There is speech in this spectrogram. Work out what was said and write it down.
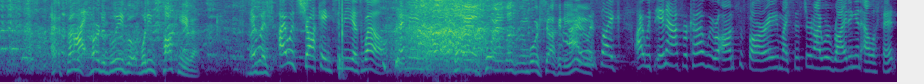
I find this I- hard to believe. But what are you talking about? It was I was shocking to me as well. I Well, hey, of course, it must have been more shocking to you. I was like I was in Africa, we were on safari, my sister and I were riding an elephant,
